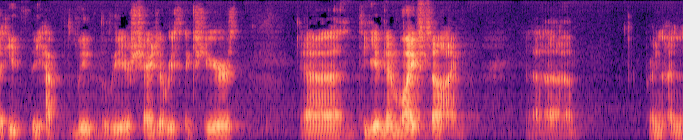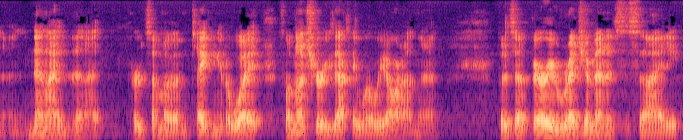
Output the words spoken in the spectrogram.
that he, he have to leave the leaders change every six years uh, to give him lifetime. Uh, and, and, then I then I heard some of them taking it away, so I'm not sure exactly where we are on that. But it's a very regimented society,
